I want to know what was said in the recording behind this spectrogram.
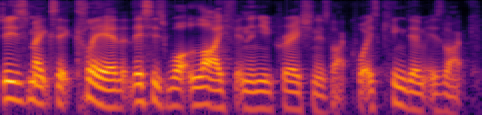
Jesus makes it clear that this is what life in the new creation is like, what his kingdom is like.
